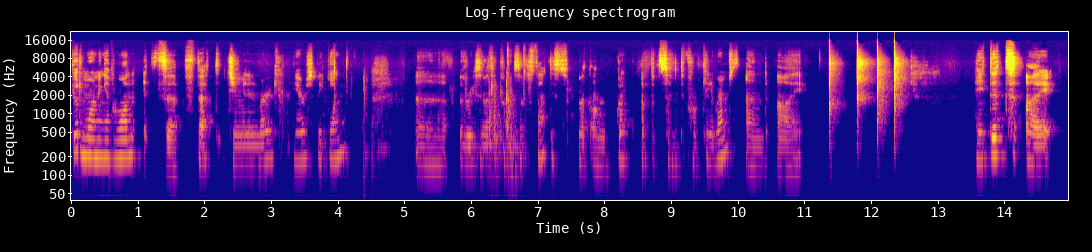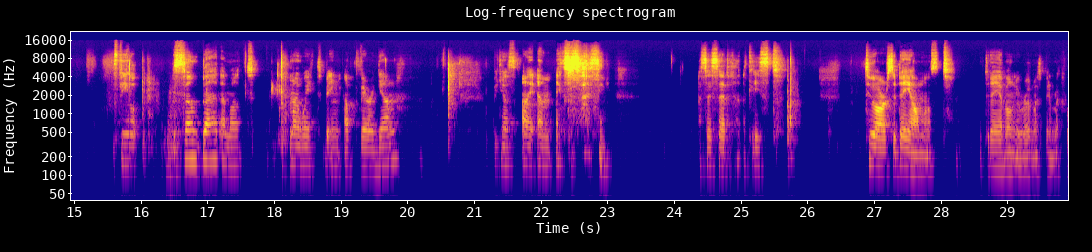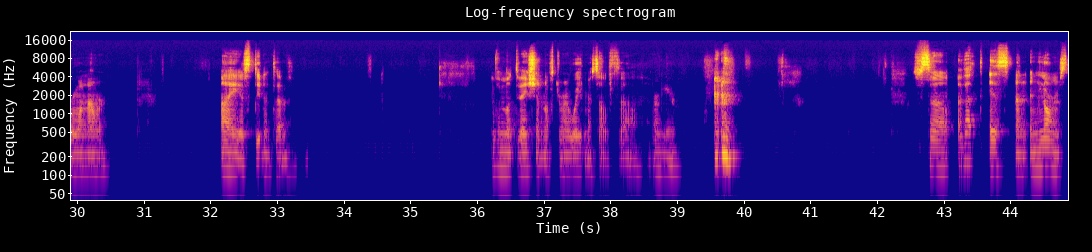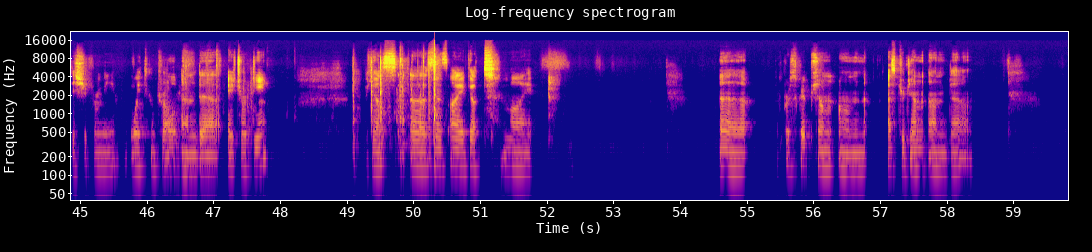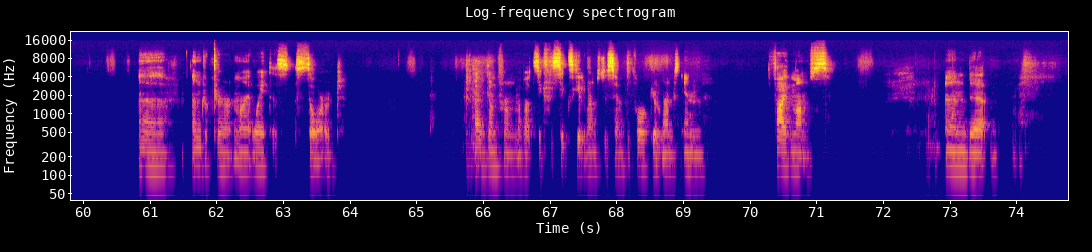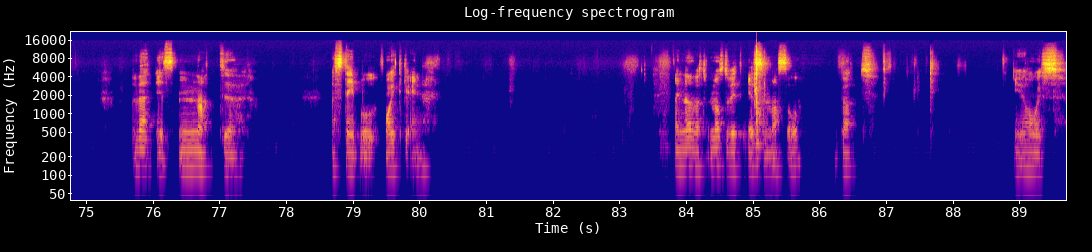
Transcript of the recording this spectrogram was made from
Good morning, everyone. It's uh, Fat Jimmy Lindberg here speaking. Uh, the reason that I'm calling myself fat is that I'm up at 74 kilograms and I hate it. I feel so bad about my weight being up there again because I am exercising, as I said, at least two hours a day almost. Today I've only rode my spin bike for one hour. I just didn't have the motivation after I weighed myself uh, earlier. so that is an enormous issue for me, weight control and uh, HRT. Because uh, since I got my uh, prescription on estrogen and uh, uh, my weight has soared. I've gone from about 66 kilograms to 74 kilograms in five months. And uh, that is not uh, a stable weight gain. I know that most of it is muscle, but you always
